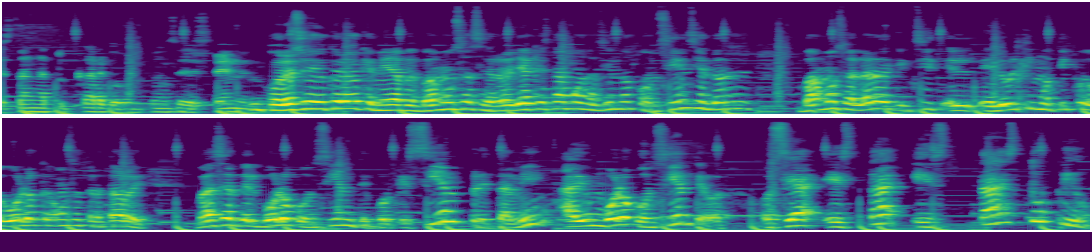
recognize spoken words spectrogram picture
están a tu cargo. Entonces, Depende. ¿no? Por eso yo creo que, mira, pues vamos a cerrar, ya que estamos haciendo conciencia, entonces vamos a hablar de que existe el, el último tipo de bolo que vamos a tratar hoy. Va a ser del bolo consciente, porque siempre también hay un bolo consciente. ¿va? O sea, está, está estúpido,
